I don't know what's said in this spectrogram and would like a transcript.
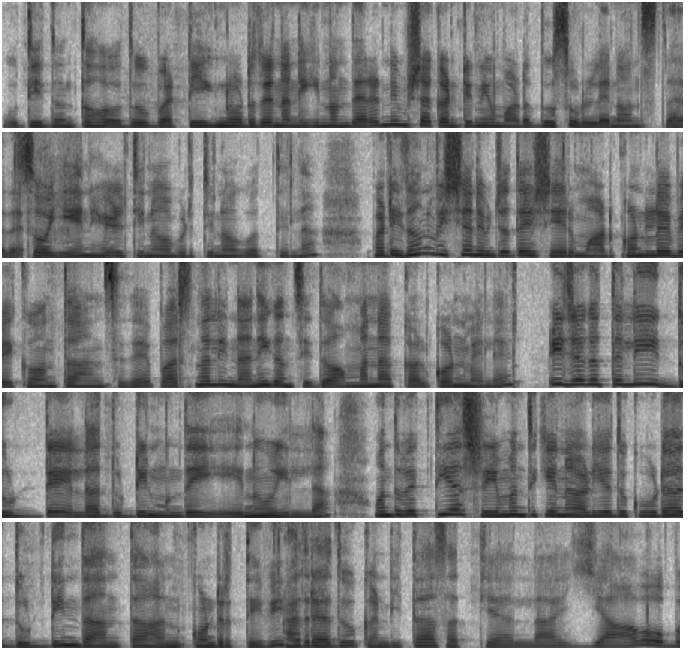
ಕೂತಿದ್ದಂತೂ ಹೌದು. ಬಟ್ ಈಗ ನೋಡಿದ್ರೆ ನನಗೆ ಇನ್ನೊಂದು ಎರಡು ನಿಮಿಷ ಕಂಟಿನ್ಯೂ ಮಾಡೋದು ಸುಳ್ಳೇನೋ ಅನಿಸ್ತಾ ಇದೆ. ಸೊ ಏನು ಹೇಳ್ತೀನೋ ಬಿಡ್ತೀನೋ ಗೊತ್ತಿಲ್ಲ. ಬಟ್ ಇದೊಂದು ವಿಷಯ ನಿಮ್ಮ ಜೊತೆ ಶೇರ್ ಮಾಡ್ಕೊಂಡ್ಲೇಬೇಕು ಅಂತ ಅನಿಸಿದೆ. ಪರ್ಸ್ನಲಿ ನನಗೆ ಅನಿಸಿದ್ದು ಅಮ್ಮನ ಕಳ್ಕೊಂಡ್ಮೇಲೆ ಈ ಜಗತ್ತಲ್ಲಿ ದುಡ್ಡೇ ಇಲ್ಲ, ದುಡ್ಡಿನ ಮುಂದೆ ಏನೂ ಇಲ್ಲ. ಒಂದು ವ್ಯಕ್ತಿಯ ಶ್ರೀಮಂತಿಕೆಯನ್ನು ಅಳಿಯೋದು ಕೂಡ ದುಡ್ಡಿಂದ ಅಂತ ಅನ್ಕೊಂಡಿರ್ತೀವಿ. ಆದರೆ ಅದು ಖಂಡಿತ ಸತ್ಯ ಅಲ್ಲ. ಯಾವ ಒಬ್ಬ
